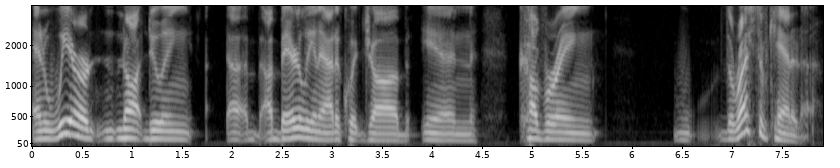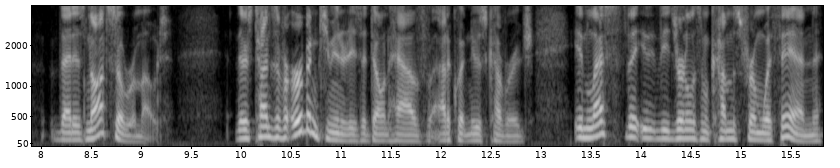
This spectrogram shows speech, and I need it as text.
and we are not doing a, a barely an adequate job in covering the rest of Canada that is not so remote. There's tons of urban communities that don't have adequate news coverage. Unless the the journalism comes from within,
